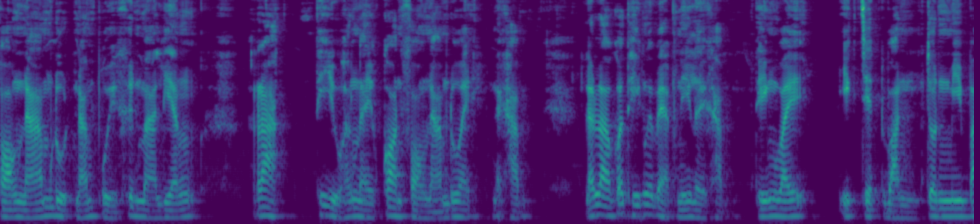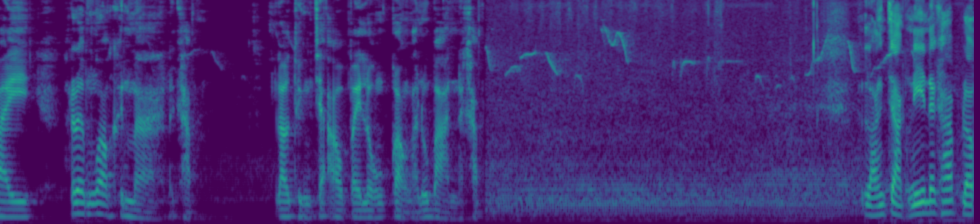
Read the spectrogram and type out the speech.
ฟองน้ำดูดน้ำปุ๋ยขึ้นมาเลี้ยงรากที่อยู่ข้างในก้อนฟองน้ำด้วยนะครับ แล้วเราก็ทิ้งไว้แบบนี้เลยครับ ทิ้งไว้อีก 7 วัน จนมีใบเริ่มงอกขึ้นมานะครับ เราถึงจะเอาไปลงกล่องอนุบาลนะครับ หลังจากนี้นะครับเรา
